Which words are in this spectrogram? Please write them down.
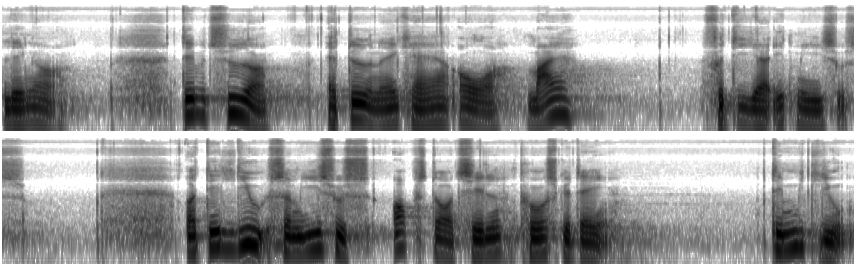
længere. Det betyder, at døden er ikke herre over mig, fordi jeg er et med Jesus. Og det liv, som Jesus opstår til påskedag, det er mit liv.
